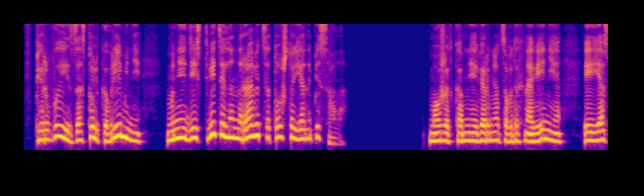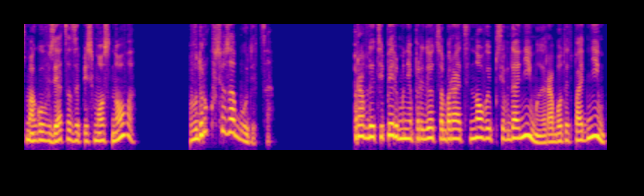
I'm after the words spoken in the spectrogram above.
Впервые за столько времени мне действительно нравится то, что я написала. Может, ко мне вернется вдохновение, и я смогу взяться за письмо снова? Вдруг все забудется. Правда, теперь мне придется брать новый псевдоним и работать под ним,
